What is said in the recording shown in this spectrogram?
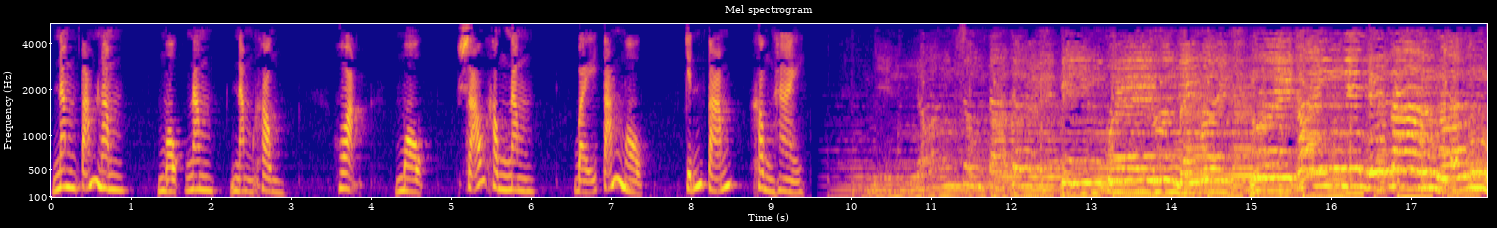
585 1550 hoặc 1 605 781 9802. Nhìn non sông ta tới tìm quê hương bề vời, người thanh niên Việt Nam ngẩn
